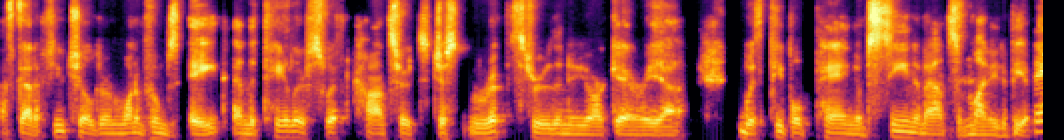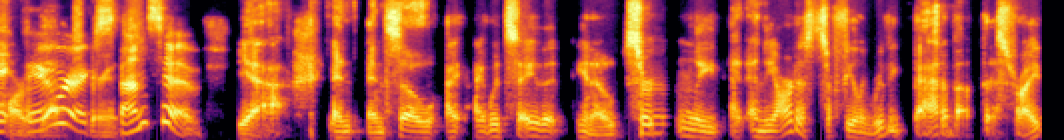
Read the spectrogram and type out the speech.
I've got a few children, one of whom's eight, and the Taylor Swift concerts just ripped through the New York area with people paying obscene amounts of money to be a They, part of that They were experience. expensive. Yeah. And and so I, I would say that, you know, certainly and, and the artists are feeling really bad about this, right?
